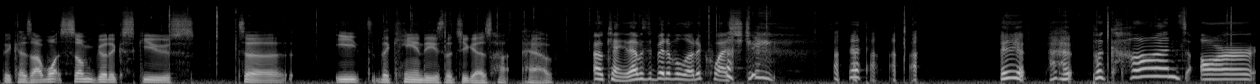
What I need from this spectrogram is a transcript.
because I want some good excuse to eat the candies that you guys ha- have. Okay, that was a bit of a loaded question. Pecans are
